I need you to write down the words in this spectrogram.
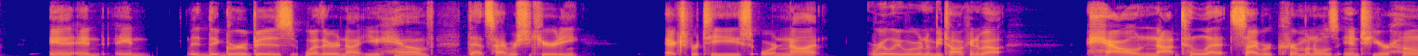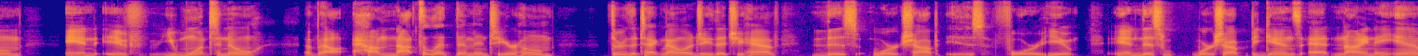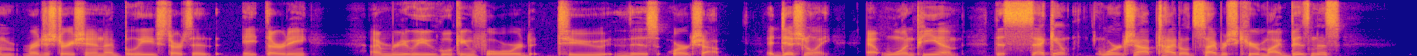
and and, and the group is whether or not you have that cybersecurity expertise or not. Really, we're going to be talking about how not to let cyber criminals into your home. And if you want to know about how not to let them into your home through the technology that you have, this workshop is for you. And this workshop begins at 9 a.m. Registration, I believe, starts at 8:30. I'm really looking forward to this workshop. Additionally, at 1 p.m., the second workshop titled Cybersecure My Business.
